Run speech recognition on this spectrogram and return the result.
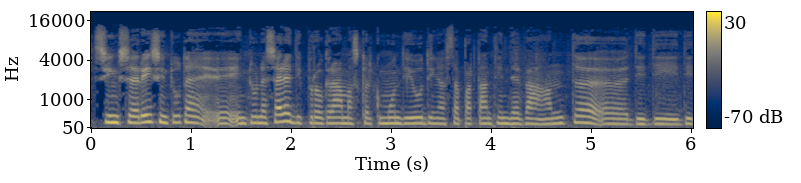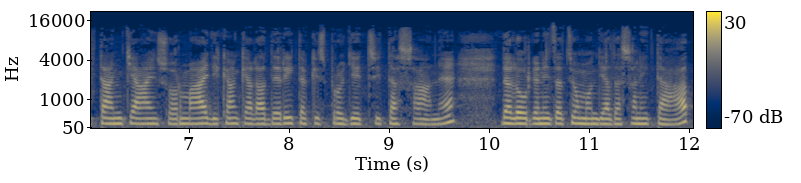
si inseriscono in, tutta, eh, in una serie di programmi che il Comune di Udine sta portando in avanti, eh, di, di, di tanti anni ormai, di che anche all'aderita a questi progetti tassane dall'organizzazione Mondiale della Sanità.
